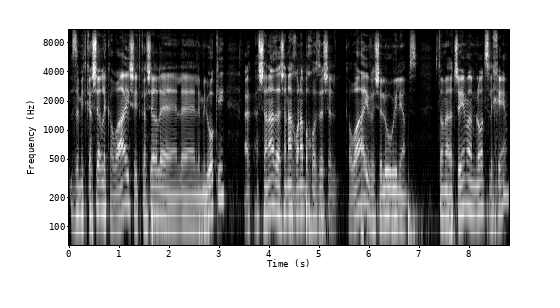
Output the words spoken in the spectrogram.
זה מתקשר לקוואי, שהתקשר למילווקי. השנה זה השנה האחרונה בחוזה של קוואי ושל לו וויליאמס. זאת אומרת שאם הם לא מצליחים,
